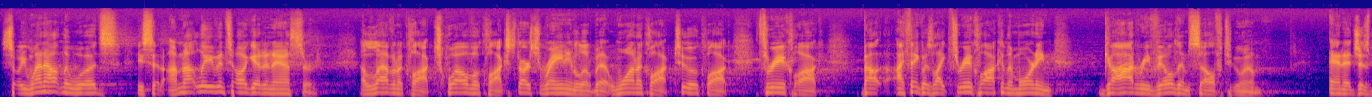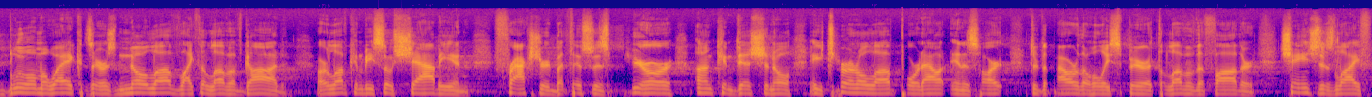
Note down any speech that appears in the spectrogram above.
So he went out in the woods. He said, I'm not leaving until I get an answer. 11 o'clock, 12 o'clock, starts raining a little bit, 1 o'clock, 2 o'clock, 3 o'clock. About, I think it was like 3 o'clock in the morning, God revealed himself to him and it just blew him away because there's no love like the love of God. Our love can be so shabby and fractured, but this was pure, unconditional, eternal love poured out in his heart through the power of the Holy Spirit. The love of the Father changed his life.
